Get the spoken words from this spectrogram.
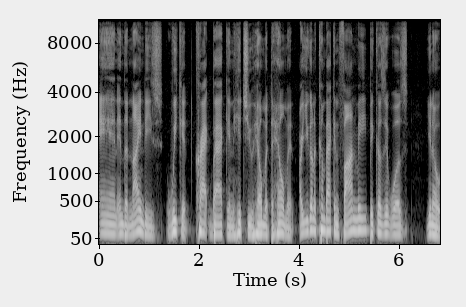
and in the 90s we could crack back and hit you helmet to helmet, are you going to come back and find me because it was, you know,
